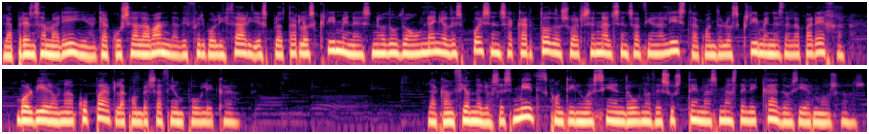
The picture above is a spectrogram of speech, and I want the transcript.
La prensa amarilla, que acusó a la banda de frivolizar y explotar los crímenes, no dudó un año después en sacar todo su arsenal sensacionalista cuando los crímenes de la pareja volvieron a ocupar la conversación pública. La canción de los Smiths continúa siendo uno de sus temas más delicados y hermosos.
